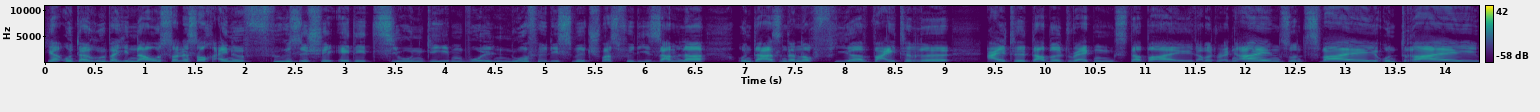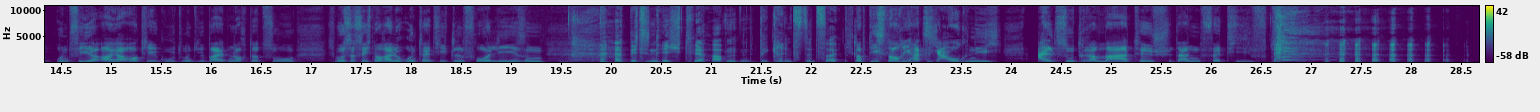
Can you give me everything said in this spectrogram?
Ja, und darüber hinaus soll es auch eine physische Edition geben, wohl nur für die Switch, was für die Sammler. Und da sind dann noch vier weitere alte Double Dragons dabei. Double Dragon 1 und 2 und 3 und 4. Ah ja, okay, gut. Und die beiden noch dazu. Ich muss jetzt nicht noch eine Untertitel vorlesen. Bitte nicht, wir haben begrenzte Zeit. Ich glaube, die Story hat sich auch nicht allzu dramatisch dann vertieft.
